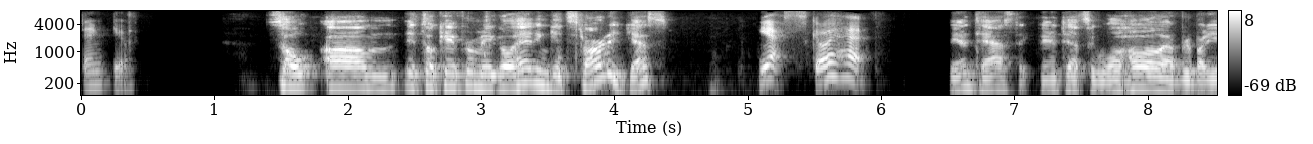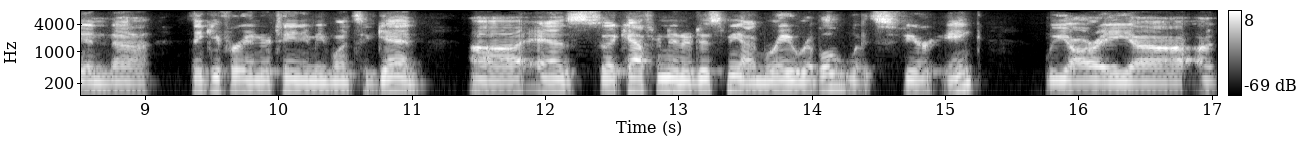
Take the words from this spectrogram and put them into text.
Thank you. So um, it's okay for me to go ahead and get started, yes? Yes, go ahead. Fantastic, fantastic. Well, hello everybody and uh, thank you for entertaining me once again. Uh, as uh, Catherine introduced me, I'm Ray Ribble with SPHER Inc. We are a, uh, a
